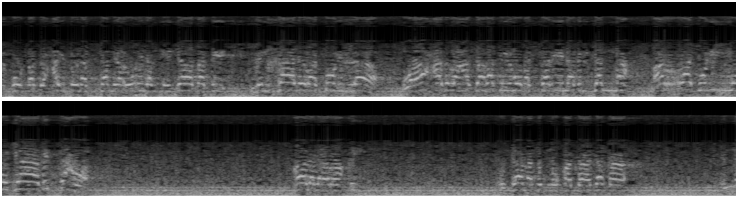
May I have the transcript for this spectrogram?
الكوفة حيث نستمع إلى الإجابة من خال رسول الله. وأحد العشرة المبشرين بالجنة الرجل المجاب الدعوة. قال العراقي أسامة بن قتادة إن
